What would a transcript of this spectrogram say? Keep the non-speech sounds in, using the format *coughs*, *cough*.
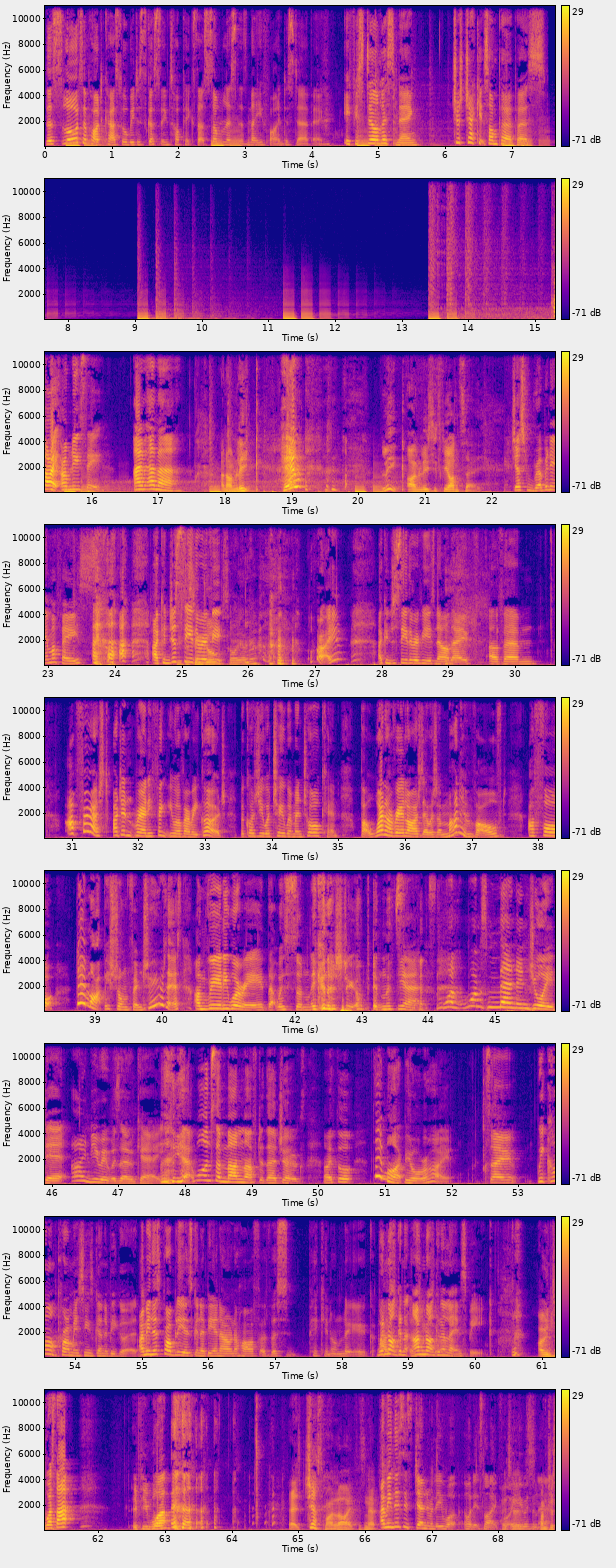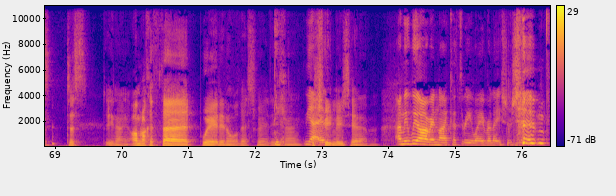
The Slaughter podcast will be discussing topics that some listeners may find disturbing. If you're still listening, just check it's on purpose. Hi, I'm Lucy. I'm Emma. And I'm Luke. Who? *laughs* Luke, I'm Lucy's fiance. Just rubbing it in my face. *laughs* I can just see the single? review. Sorry, Emma. *laughs* All right. I can just see the reviews now, though, of. um At first, I didn't really think you were very good because you were two women talking. But when I realised there was a man involved, I thought there might be something to this. I'm really worried that we're suddenly *laughs* going to shoot up in this. yeah. Once, once men enjoyed it, I knew it was okay. *laughs* yeah. Once a man laughed at their jokes, I thought they might be all right. So We can't promise he's going to be good. I mean, this probably is going to be an hour and a half of us picking on Luke. We're as- not gonna. I'm not gonna let him speak. *laughs* I mean, What's that? if you want, *laughs* it's just my life, isn't it? I mean, this is generally what what it's like for It you, is. isn't it? I'm just, just you know, I'm like a third weird in all this, really. You *laughs* know, Yeah, between Lucy and Emma. I mean, we are in like a three way relationship.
